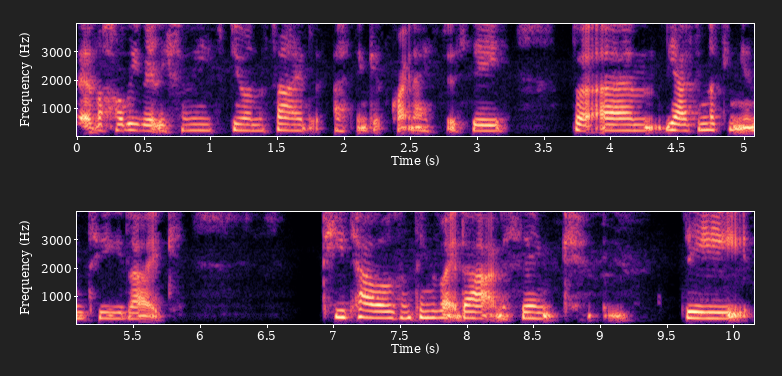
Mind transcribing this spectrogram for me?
bit of a hobby really for me to do on the side. I think it's quite nice to see. But um, yeah, I've been looking into like tea towels and things like that, and I think the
